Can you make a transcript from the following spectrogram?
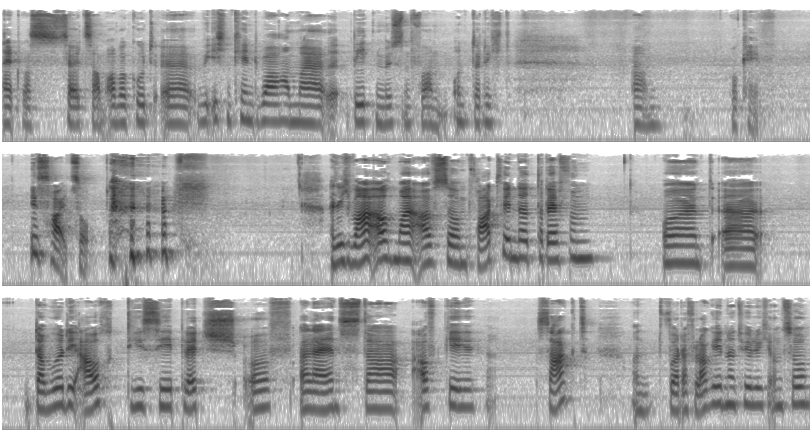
etwas seltsam. Aber gut, äh, wie ich ein Kind war, haben wir beten müssen vom Unterricht. Ähm, okay, ist halt so. also ich war auch mal auf so einem Pfadfindertreffen und äh, da wurde auch diese Pledge of Alliance da aufgesagt und vor der Flagge natürlich und so.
